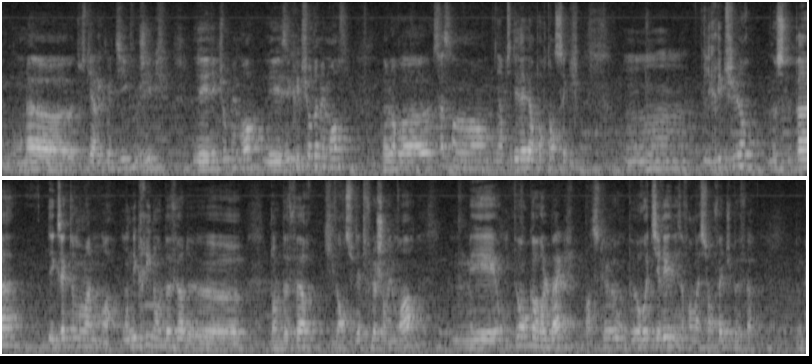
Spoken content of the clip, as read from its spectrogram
Donc on a tout ce qui est arithmétique, logique, les lectures de mémoire, les écritures de mémoire. Alors ça, il y a un petit détail important, c'est que l'écriture ne se fait pas exactement dans la mémoire. On écrit dans le buffer, de, dans le buffer qui va ensuite être flush en mémoire, mais on peut encore rollback parce qu'on peut retirer les informations en fait, du buffer. Donc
